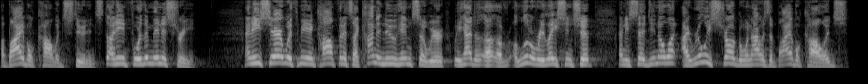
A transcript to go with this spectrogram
a Bible college student studying for the ministry. And he shared with me in confidence. I kind of knew him, so we, were, we had a, a, a little relationship. And he said, You know what? I really struggled when I was at Bible college.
